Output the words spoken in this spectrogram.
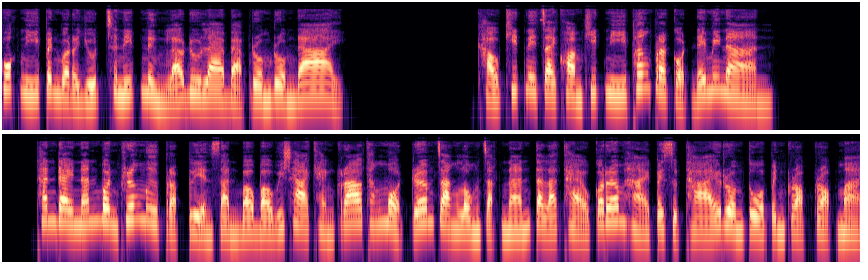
พวกนี้เป็นวรยุทธ์ชนิดหนึ่งแล้วดูแลแบบรวมๆได้ เขาคิดในใจความคิดนี้เพิ่งปรากฏได้ไม่นาน ทันใดนั้นบนเครื่องมือปรับเปลี่ยนสั่นเบาๆวิชาแข็งกร้าวทั้งหมดเริ่มจางลงจากนั้นแต่ละแถวก็เริ่มหายไปสุดท้ายรวมตัวเป็นกรอบๆใหม่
